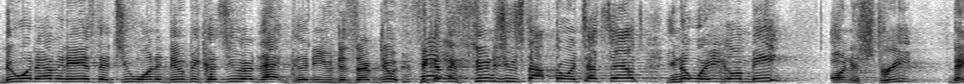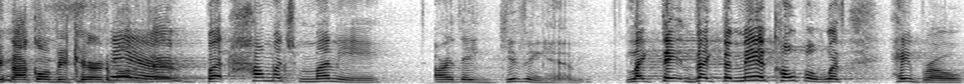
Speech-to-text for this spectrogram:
Do whatever it is that you want to do because you are that good and you deserve to do it. Fair. Because as soon as you stop throwing touchdowns, you know where he's going to be? On the street. They're not going to be caring Fair, about him then. But how much money are they giving him? Like they like the mea culpa was, hey bro,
